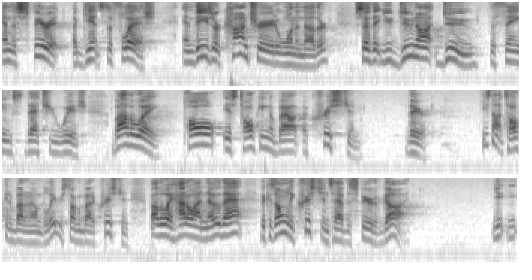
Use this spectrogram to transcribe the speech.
and the spirit against the flesh. And these are contrary to one another, so that you do not do the things that you wish. By the way, Paul is talking about a Christian there. He's not talking about an unbeliever, he's talking about a Christian. By the way, how do I know that? Because only Christians have the Spirit of God. You,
